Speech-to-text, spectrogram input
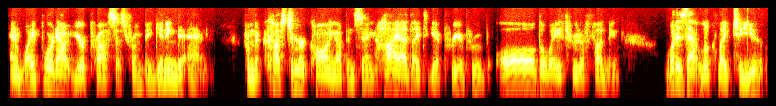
and whiteboard out your process from beginning to end, from the customer calling up and saying, Hi, I'd like to get pre approved, all the way through to funding. What does that look like to you?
